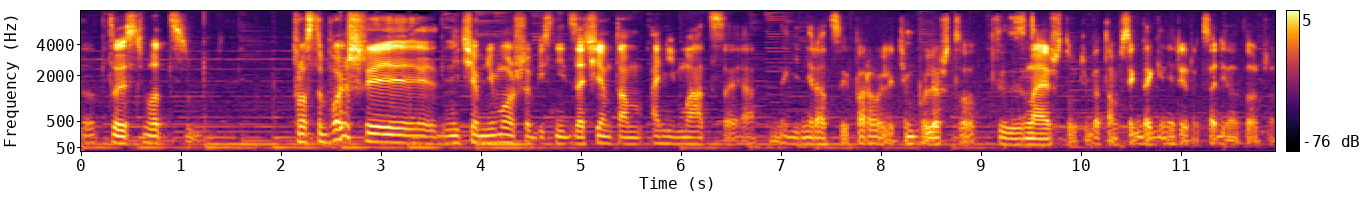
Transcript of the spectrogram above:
Mm. То есть вот просто больше ничем не можешь объяснить, зачем там анимация на генерации пароля, тем более, что ты знаешь, что у тебя там всегда генерируется один и тот же.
